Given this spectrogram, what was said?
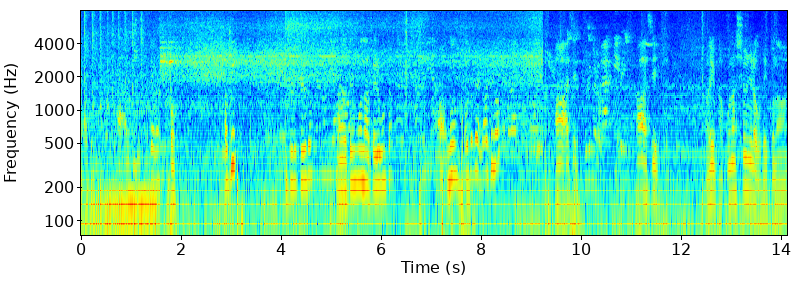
aquí. Oh. ¿Aquí? Pero, perdón. Ah, tengo una pregunta. Ah, no, otra vez, aquí no. Ah, sí. Ah, sí. 아, 여기 바꾸나 시온이라고 돼 있구나.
